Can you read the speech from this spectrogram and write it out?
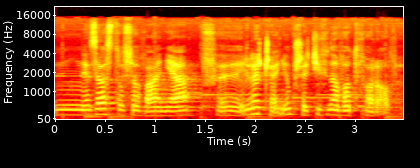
mm, zastosowania w leczeniu przeciwnowotworowym.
